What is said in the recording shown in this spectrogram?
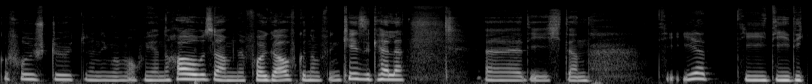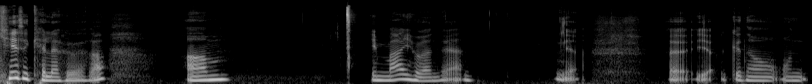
gefrühstückt und dann irgendwann auch wieder nach Hause, haben eine Folge aufgenommen für den Käsekeller, äh, die ich dann, die ihr, die, die, die Käsekeller-Hörer ähm, im Mai hören werden. Ja. Äh, ja, genau. Und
